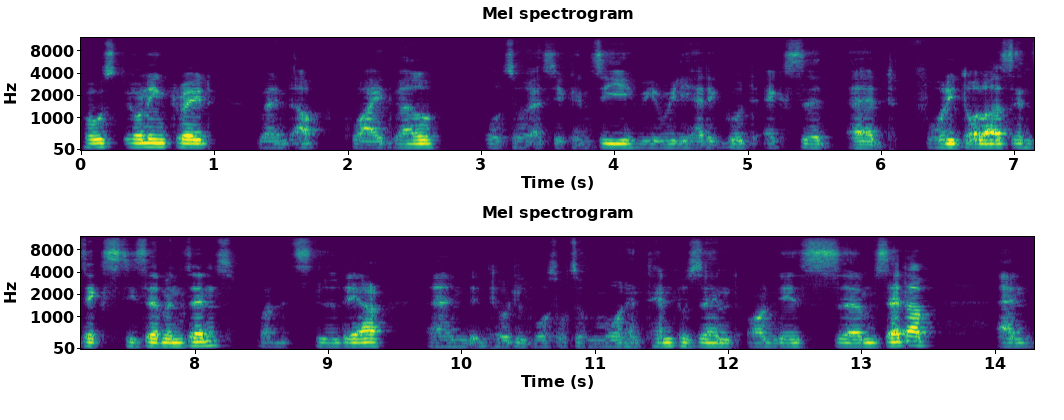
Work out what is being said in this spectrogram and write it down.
post earning trade went up quite well also as you can see we really had a good exit at $40.67 but it's still there and in total it was also more than 10% on this um, setup and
